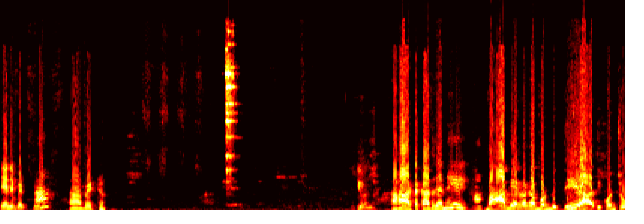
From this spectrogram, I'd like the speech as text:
నేనే పెట్టినా? ఆ, ఆహా అట్ట కాదు కానీ బాగా ఎర్రగా పండుద్ది అది కొంచెం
